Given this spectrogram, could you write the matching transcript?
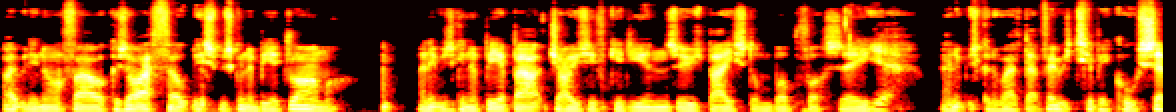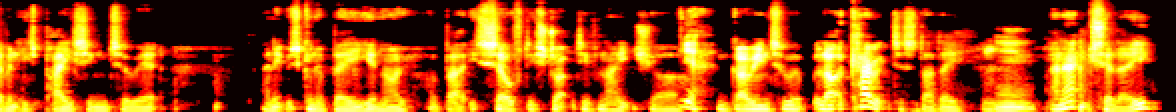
opening half hour because I felt this was going to be a drama, and it was going to be about Joseph Gideons, who's based on Bob Fosse. Yeah. and it was going to have that very typical 70s pacing to it. And it was going to be, you know, about his self destructive nature. Yeah. And go into a, like a character study. Mm. And actually,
